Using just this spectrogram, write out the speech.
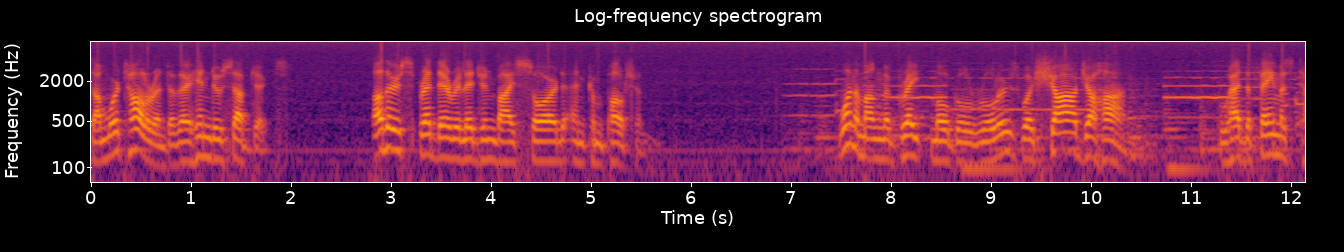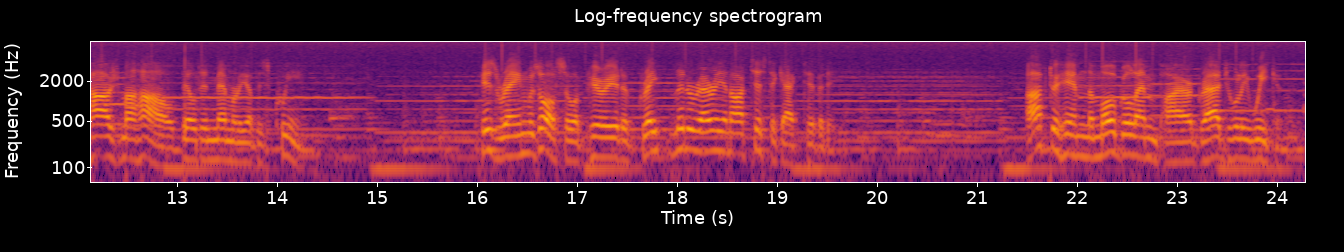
Some were tolerant of their Hindu subjects. Others spread their religion by sword and compulsion. One among the great Mughal rulers was Shah Jahan, who had the famous Taj Mahal built in memory of his queen. His reign was also a period of great literary and artistic activity. After him, the Mughal Empire gradually weakened.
